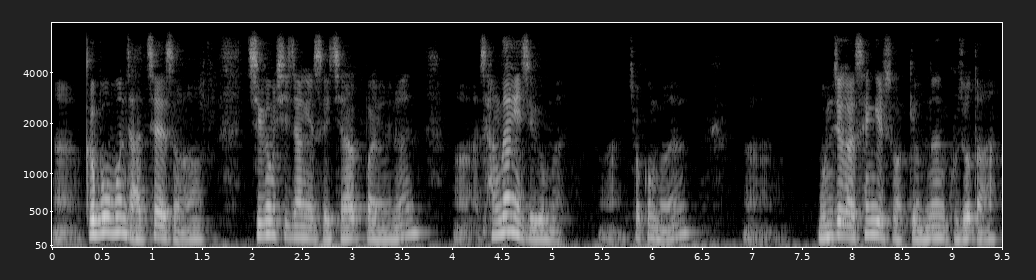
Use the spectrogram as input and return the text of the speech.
어, 그 부분 자체에서 지금 시장에서의 제약바이오는 어, 상당히 지금은 어, 조금은 문제가 생길 수밖에 없는 구조다.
